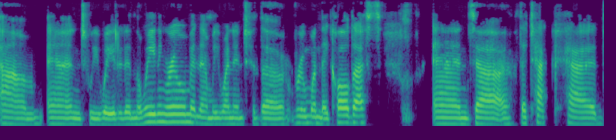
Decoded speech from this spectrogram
Um, and we waited in the waiting room and then we went into the room when they called us and uh, the tech had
